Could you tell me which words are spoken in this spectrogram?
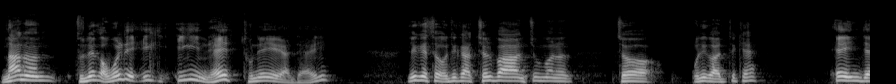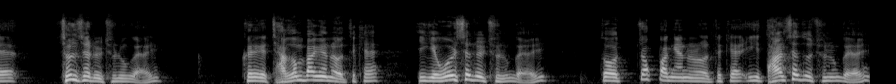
나는 두뇌가 원래 이게, 이게 내 두뇌여야 돼. 여기서 우리가 절반 주면은 저 우리가 어떻게 애 이제 전세를 주는 거야. 그러니까 작은 방에는 어떻게 이게 월세를 주는 거야. 또 쪽 방에는 어떻게 이 달세도 주는 거야.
